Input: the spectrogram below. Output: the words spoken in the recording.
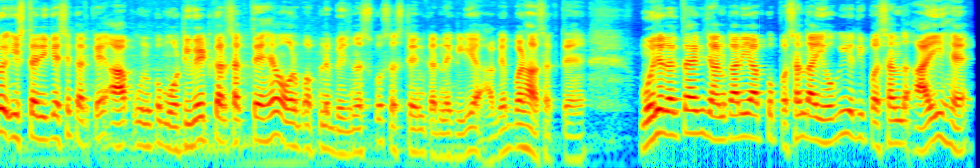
तो इस तरीके से करके आप उनको मोटिवेट कर सकते हैं और अपने बिज़नेस को सस्टेन करने के लिए आगे बढ़ा सकते हैं। मुझे लगता है कि जानकारी आपको पसंद आई होगी। यदि पसंद आई है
